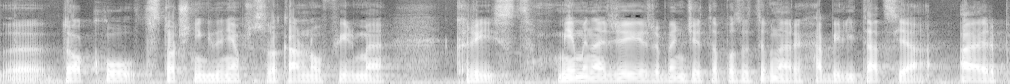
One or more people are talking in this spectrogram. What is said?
e, doku w Stoczni Gdynia przez lokalną firmę Christ. Miejmy nadzieję, że będzie to pozytywna rehabilitacja ARP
